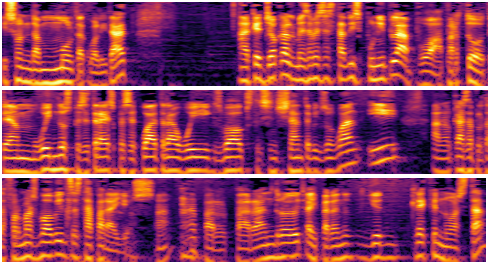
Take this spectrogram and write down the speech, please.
i són de molta qualitat. Aquest joc, a més a més, està disponible buah, per tot, eh? amb Windows, PS3, PS4, Wii, Xbox, 360, Xbox One, i en el cas de plataformes mòbils està per iOS. Ah. Eh? Per, per Android, ai, per Android jo crec que no està,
